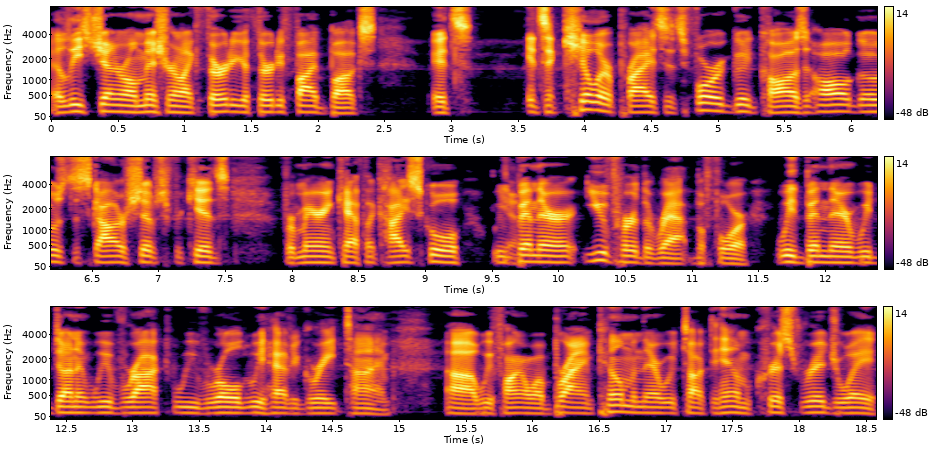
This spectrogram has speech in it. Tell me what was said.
at least general admission, are like 30 or 35 bucks. It's it's a killer price. It's for a good cause. It all goes to scholarships for kids for Marion Catholic High School. We've Yeah. been there. You've heard the rap before. We've been there. We've done it. We've rocked. We've rolled. We had a great time. Uh, we've hung out with Brian Pillman there. We've talked to him. Chris Ridgeway.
